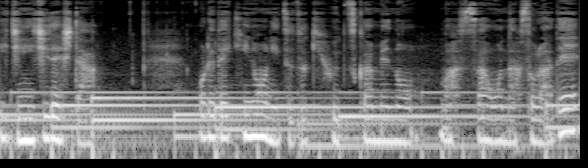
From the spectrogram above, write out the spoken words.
一日でした。これで昨日に続き2日目の真っ青な空で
